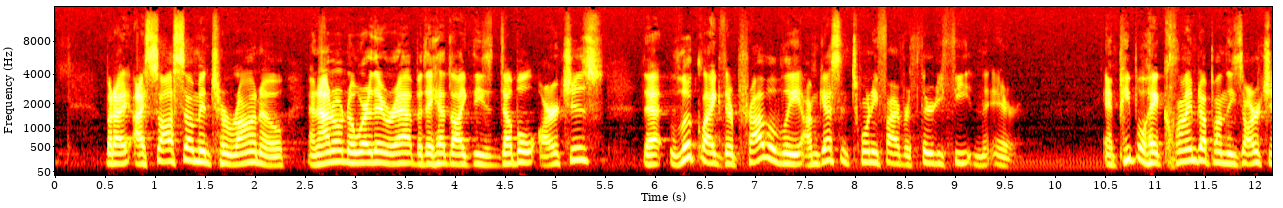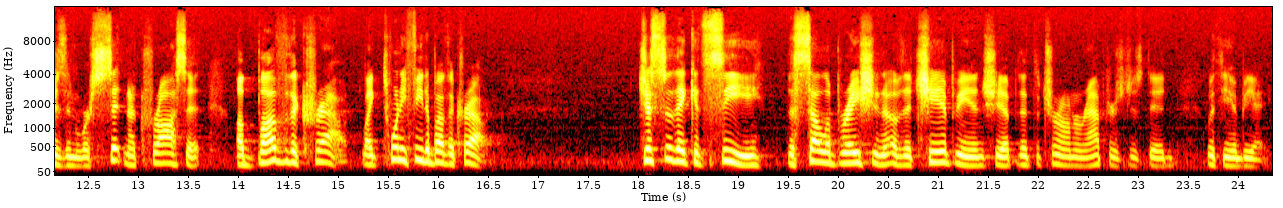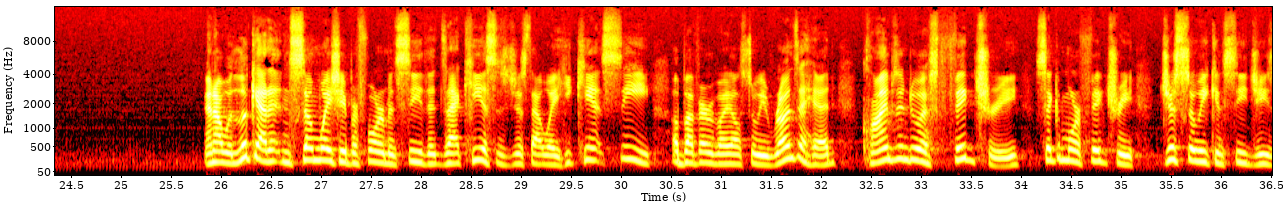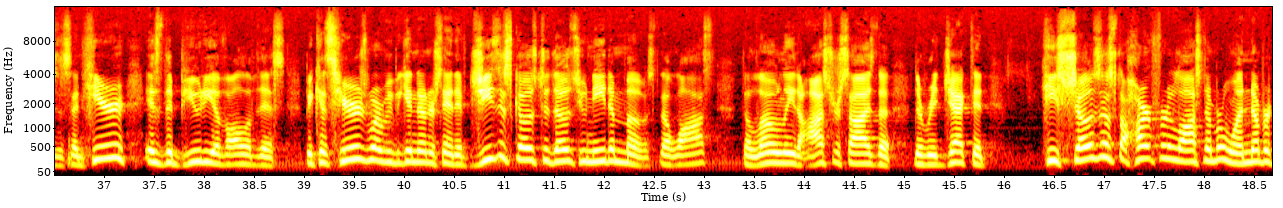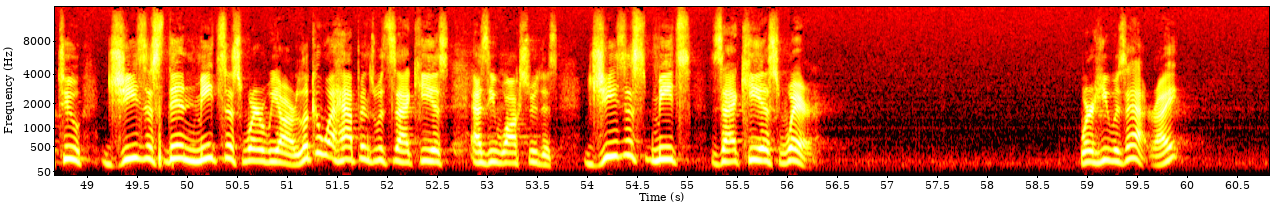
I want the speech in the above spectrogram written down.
But I, I saw some in Toronto, and I don't know where they were at, but they had like these double arches that look like they're probably, I'm guessing, 25 or 30 feet in the air. And people had climbed up on these arches and were sitting across it above the crowd, like 20 feet above the crowd, just so they could see the celebration of the championship that the Toronto Raptors just did with the NBA. And I would look at it in some way, shape, or form and see that Zacchaeus is just that way. He can't see above everybody else. So he runs ahead, climbs into a fig tree, sycamore fig tree, just so he can see Jesus. And here is the beauty of all of this, because here's where we begin to understand if Jesus goes to those who need him most the lost, the lonely, the ostracized, the, the rejected he shows us the heart for the lost, number one. Number two, Jesus then meets us where we are. Look at what happens with Zacchaeus as he walks through this. Jesus meets Zacchaeus where? Where he was at, right?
